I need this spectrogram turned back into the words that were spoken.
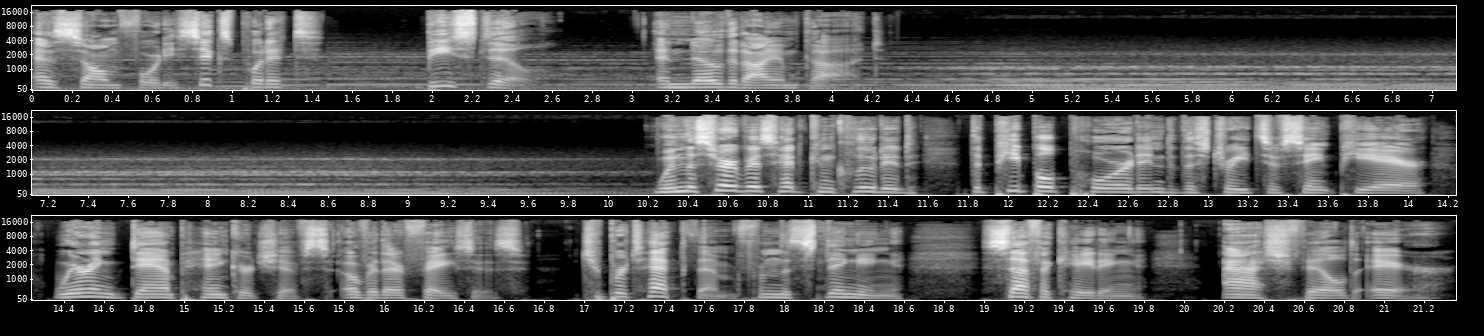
as Psalm 46 put it, be still and know that I am God. When the service had concluded, the people poured into the streets of St. Pierre, wearing damp handkerchiefs over their faces to protect them from the stinging, suffocating, ash filled air.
